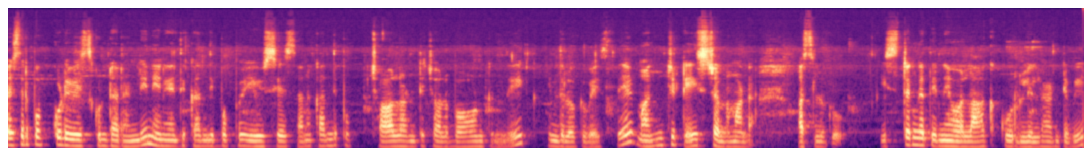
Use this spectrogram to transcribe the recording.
పెసరపప్పు కూడా వేసుకుంటారండి. నేనైతే కందిపప్పు యూజ్ చేస్తాను. కందిపప్పు చాలా అంటే చాలా బాగుంటుంది ఇందులోకి వేస్తే. మంచి టేస్ట్ అన్నమాట. అసలు ఇష్టంగా తినే వాళ్ళ ఆకుకూరలు ఇలాంటివి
